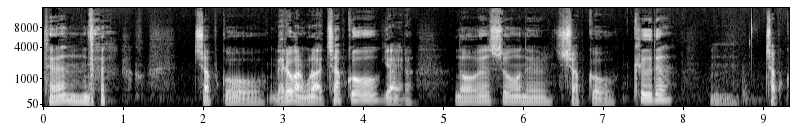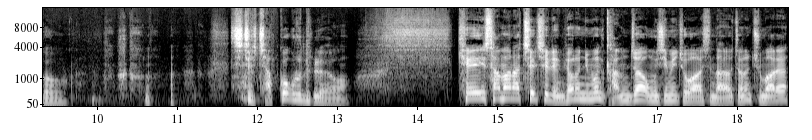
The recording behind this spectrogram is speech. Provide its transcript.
텐데. 잡고, 내려가는구나. 잡고이 아니라, 너의 손을 잡고, 그대, 음, 잡고. 진짜 잡곡으로 들려요. K3177님, 현우님은 감자 옹심이 좋아하시나요? 저는 주말에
